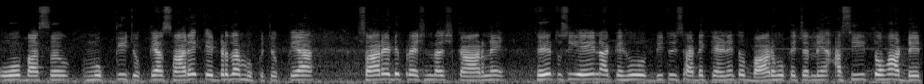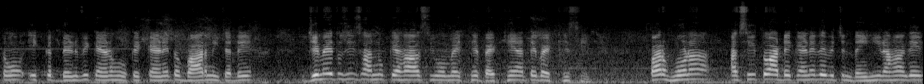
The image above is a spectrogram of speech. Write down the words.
ਉਹ ਬਸ ਮੁੱਕ ਹੀ ਚੁੱਕਿਆ। ਸਾਰੇ ਕੇਡਰ ਦਾ ਮੁੱਕ ਚੁੱਕਿਆ। ਸਾਰੇ ਡਿਪਰੈਸ਼ਨ ਦਾ ਸ਼ਿਕਾਰ ਨੇ। ਫਿਰ ਤੁਸੀਂ ਇਹ ਨਾ ਕਹੋ ਵੀ ਤੁਸੀਂ ਸਾਡੇ ਕਹਿਣੇ ਤੋਂ ਬਾਹਰ ਹੋ ਕੇ ਚੱਲੇ ਆ। ਅਸੀਂ ਤੁਹਾਡੇ ਤੋਂ ਇੱਕ ਦਿਨ ਵੀ ਕਹਿਣ ਹੋ ਕੇ ਕਹਿਣੇ ਤੋਂ ਬਾਹਰ ਨਹੀਂ ਚੱਲੇ। ਜਿਵੇਂ ਤੁਸੀਂ ਸਾਨੂੰ ਕਿਹਾ ਸੀ, ਉਵੇਂ ਇੱਥੇ ਬੈਠੇ ਆ ਤੇ ਬੈਠੇ ਸੀ। ਪਰ ਹੁਣ ਅਸੀਂ ਤੁਹਾਡੇ ਕਹਿਣੇ ਦੇ ਵਿੱਚ ਨਹੀਂ ਰਹਾਂਗੇ।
